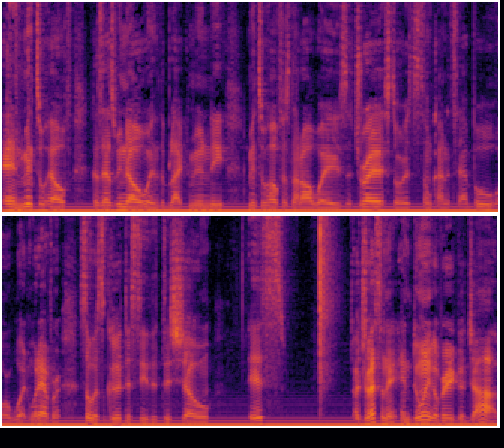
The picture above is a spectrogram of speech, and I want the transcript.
and mental health because as we know in the black community mental health is not always addressed or it's some kind of taboo or what whatever. So it's good to see that this show is addressing it and doing a very good job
